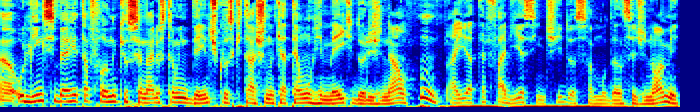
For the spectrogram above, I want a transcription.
Ah, o BR tá falando que os cenários estão idênticos, que tá achando que é até um remake do original. Hum, aí até faria sentido essa mudança de nome.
